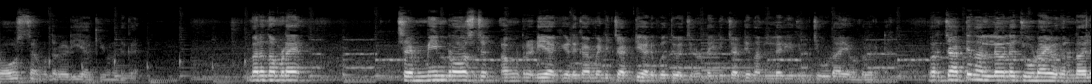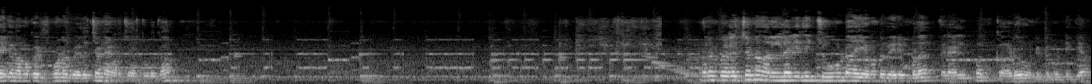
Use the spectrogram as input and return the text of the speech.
റോസ്റ്റ് അങ്ങോട്ട് റെഡിയാക്കി കൊണ്ടെടുക്കാൻ അന്നേരം നമ്മുടെ ചെമ്മീൻ റോസ്റ്റ് അങ്ങ് റെഡിയാക്കി എടുക്കാൻ വേണ്ടി ചട്ടി അടുപ്പത്ത് വെച്ചിട്ടുണ്ട്. ഇനി ചട്ടി നല്ല രീതിയിൽ ചൂടായി കൊണ്ട് വരട്ടെ. അപ്പം ചട്ടി നല്ലപോലെ ചൂടായി വന്നിട്ടുണ്ട്. അതിലേക്ക് നമുക്ക് ഒരു സ്പൂൺ വെളിച്ചെണ്ണ കുറച്ച് ചേർത്ത് കൊടുക്കാം. അന്നേരം വെളിച്ചെണ്ണ നല്ല രീതിയിൽ ചൂടായി അങ്ങോട്ട് വരുമ്പോൾ ഒരല്പം കടുവ് കൊണ്ടിട്ട് പൊട്ടിക്കാം.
